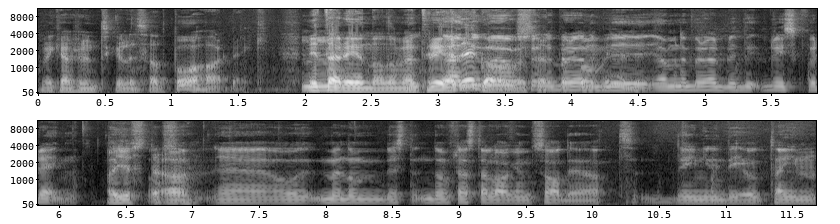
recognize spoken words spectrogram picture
vi kanske inte skulle satt på harddäck. Vi tar in honom en tredje var gång också, det började bli, Ja men det började bli risk för regn. Ja, just det. Ja. Eh, och, men de, de flesta lagen sa det att det är ingen idé att ta in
